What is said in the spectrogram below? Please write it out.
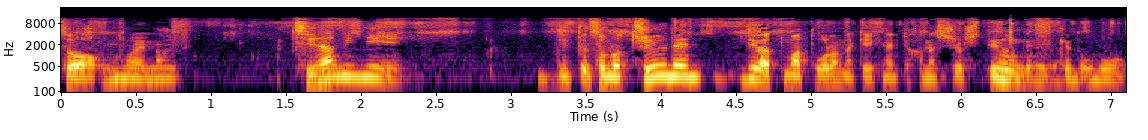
そう思います。ちなみに、実はその中年では、まあ、通らなきゃいけないって話をしてるんですけども、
